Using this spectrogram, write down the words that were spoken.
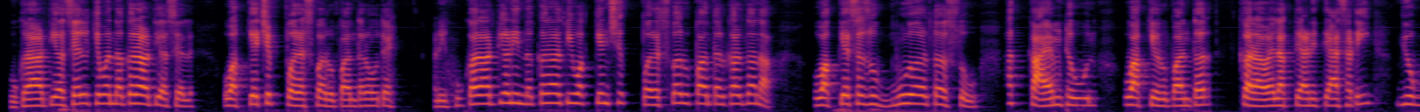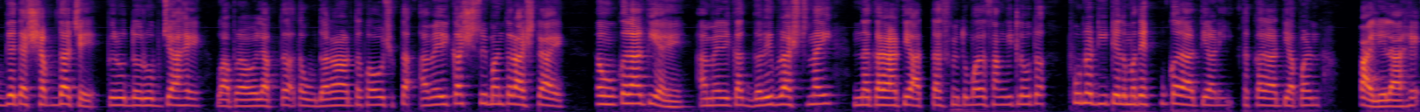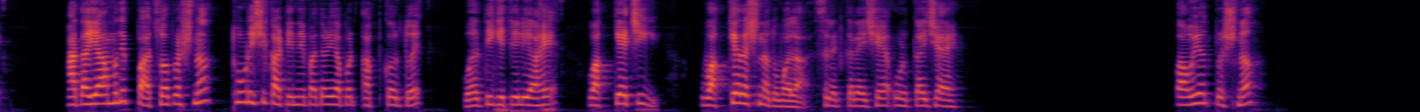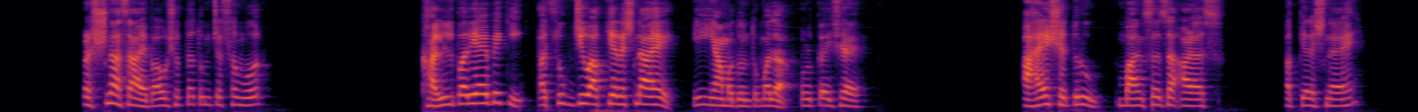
हुकारार्थी असेल किंवा नकारार्थी असेल वाक्याचे परस्पर रूपांतर होते. आणि हुकारार्थी आणि नकारार्थी वाक्यांचे परस्पर रूपांतर करताना वाक्याचा जो मूळ अर्थ असतो हा कायम ठेवून वाक्य रूपांतर करावे लागते. आणि त्यासाठी योग्य त्या शब्दाचे विरुद्ध रूप जे आहे वापरावं लागतं. आता उदाहरणार्थ पाहू शकता अमेरिका श्रीमंत राष्ट्र आहे. तर हुकारार्थी आहे. अमेरिका गरीब राष्ट्र नाही नकारार्थी. आत्ताच मी तुम्हाला सांगितलं होतं पूर्ण डिटेलमध्ये हुकारार्थी आणि नकारार्थी आपण पाहिलेला आहे. आता यामध्ये पाचवा प्रश्न थोडीशी काठिण्य पातळी आपण अप करतोय. वरती घेतलेली आहे. वाक्याची वाक्यरचना तुम्हाला सिलेक्ट करायची आहे ओळखायची आहे. पाहूयात प्रश्न. प्रश्न असा आहे पाहू शकता तुमच्यासमोर. खालील पर्यायापैकी अचूक जी वाक्यरचना आहे ही यामधून तुम्हाला ओळखायची आहे. आहे शत्रू माणसाचा आळस. वाक्यरचना आहे.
